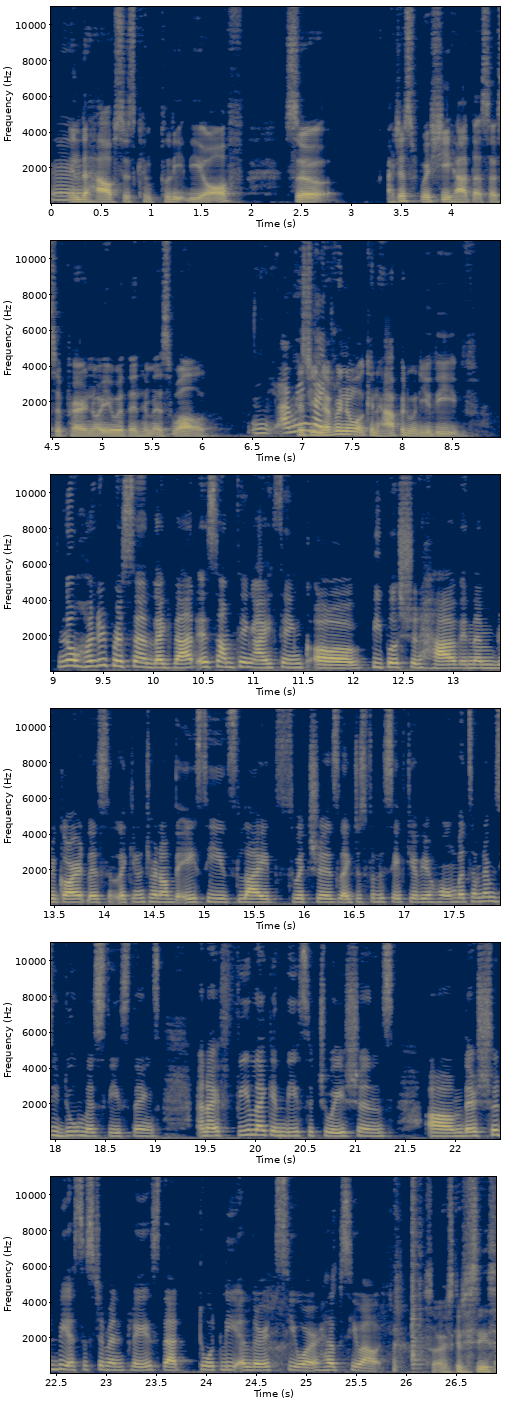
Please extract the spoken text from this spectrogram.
mm. in the house is completely off. So I just wish he had that sense of paranoia within him as well. Mm, I mean, because you like, never know what can happen when you leave. No, 100%. Like that is something I think uh, people should have in them regardless. Like, you know, turn off the ACs, lights, switches, like just for the safety of your home. But sometimes you do miss these things. And I feel like in these situations, um, there should be a system in place that totally alerts you or helps you out. Sorry, I was to sneeze.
